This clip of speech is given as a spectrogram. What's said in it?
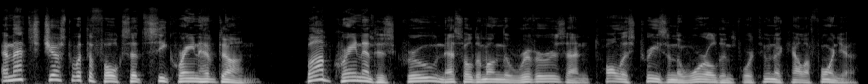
and that's just what the folks at C. Crane have done. Bob Crane and his crew, nestled among the rivers and tallest trees in the world in Fortuna, California,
